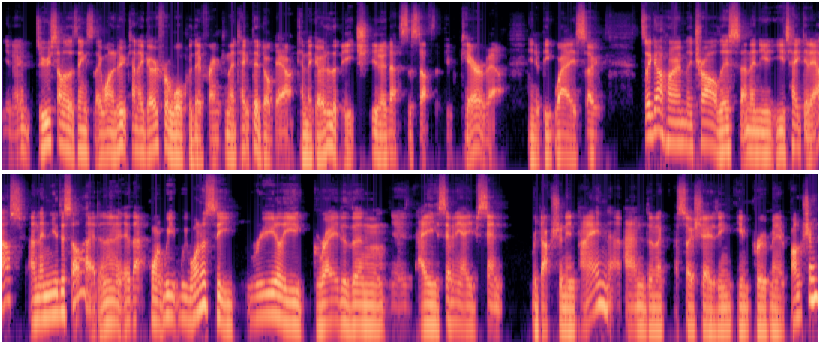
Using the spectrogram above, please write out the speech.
you know, do some of the things that they want to do? Can they go for a walk with their friend? Can they take their dog out? Can they go to the beach? You know, that's the stuff that people care about in a big way. So so they go home, they trial this, and then you, you take it out, and then you decide. And at that point, we, we want to see really greater than you know, a 70, 80% reduction in pain and an associated improvement in function.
